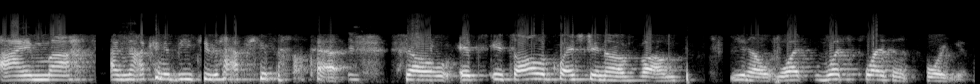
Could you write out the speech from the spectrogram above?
I'm uh, I'm not going to be too happy about that. So it's it's all a question of um, you know what what's pleasant for you.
